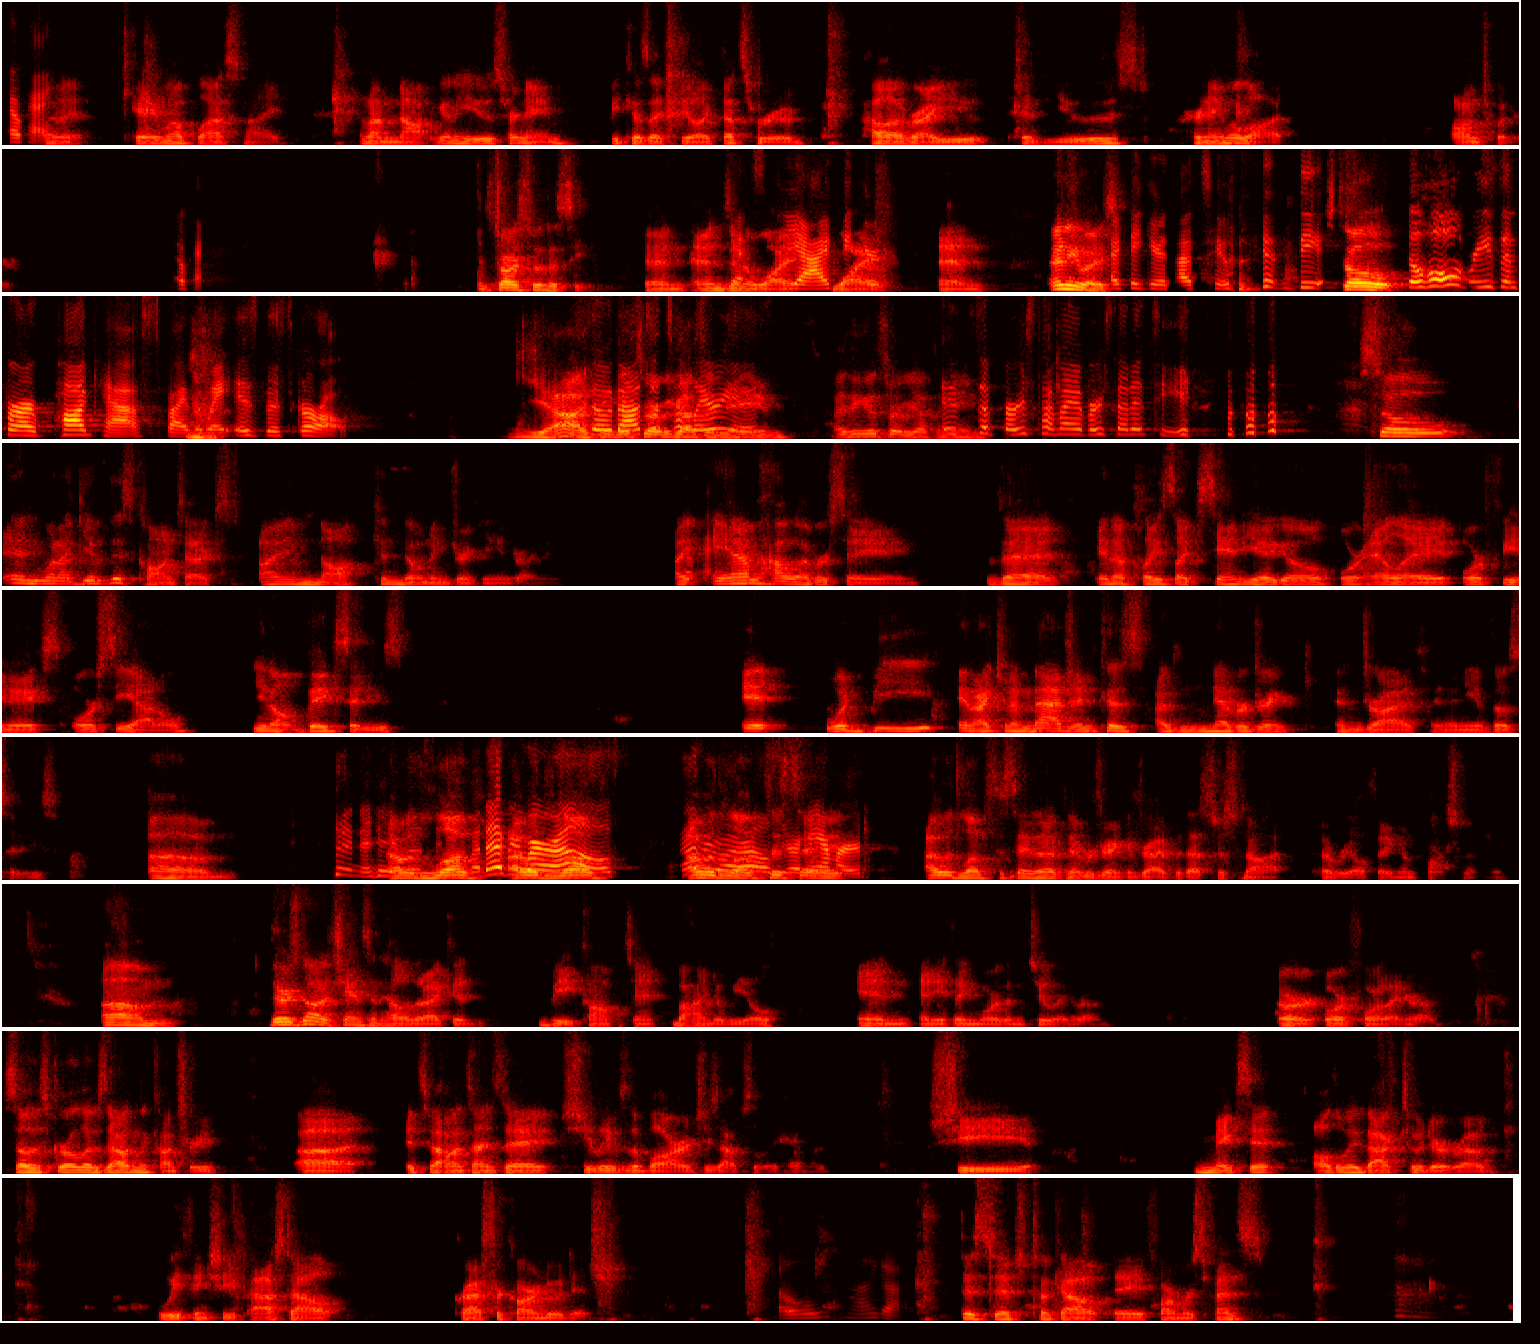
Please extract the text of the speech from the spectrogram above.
Okay. and it came up last night and i'm not going to use her name because i feel like that's rude however i u- have used her name a lot on twitter Okay. it starts with a c and ends in a Y. Yes. Yeah, I y figured. n anyways I figured that's who the so the whole reason for our podcast, by the way, is this girl. yeah i So think that's, that's where we what's got the name i think that's where we got the name It's the first time I ever said it to you. So, and when I give this context, I am not condoning drinking and driving. I Okay. am, however, saying that in a place like San Diego or LA or Phoenix or Seattle, you know, big cities, it would be, and I can imagine because I've never drink and drive in any of those cities. Um, I would those cities, love- but I would everywhere love- else, I would everywhere love else, to you're say- hammered. I would love to say that I've never drank and drive, but that's just not a real thing, unfortunately. Um, there's not a chance in hell that I could be competent behind a wheel in anything more than two lane road or or four lane road. So this girl lives out in the country. Uh, it's Valentine's Day. She leaves the bar and she's absolutely hammered. She makes it all the way back to a dirt road. We think she passed out, crashed her car into a ditch. Oh my god. This ditch took out a farmer's fence.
